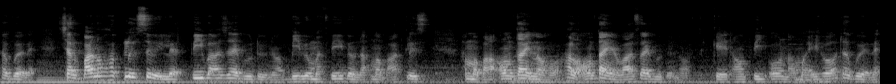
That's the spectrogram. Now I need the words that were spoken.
ဟုတ်ပဲလေချက်လပါနော်ဟကလစ်ဆွေလေတီဘာဆိုင်ဘူးတူနော်ဘီလိုမသီးတူနော်ဟမဘာကလစ်ဟမဘာအွန်တိုင်းနော်ဟောဟာလောအွန်တိုင်းရဘာဆိုင်ဘူးတူနော်ကေထောင်းသီးအောနော်မအေးဟောဟုတ်ပဲလေ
